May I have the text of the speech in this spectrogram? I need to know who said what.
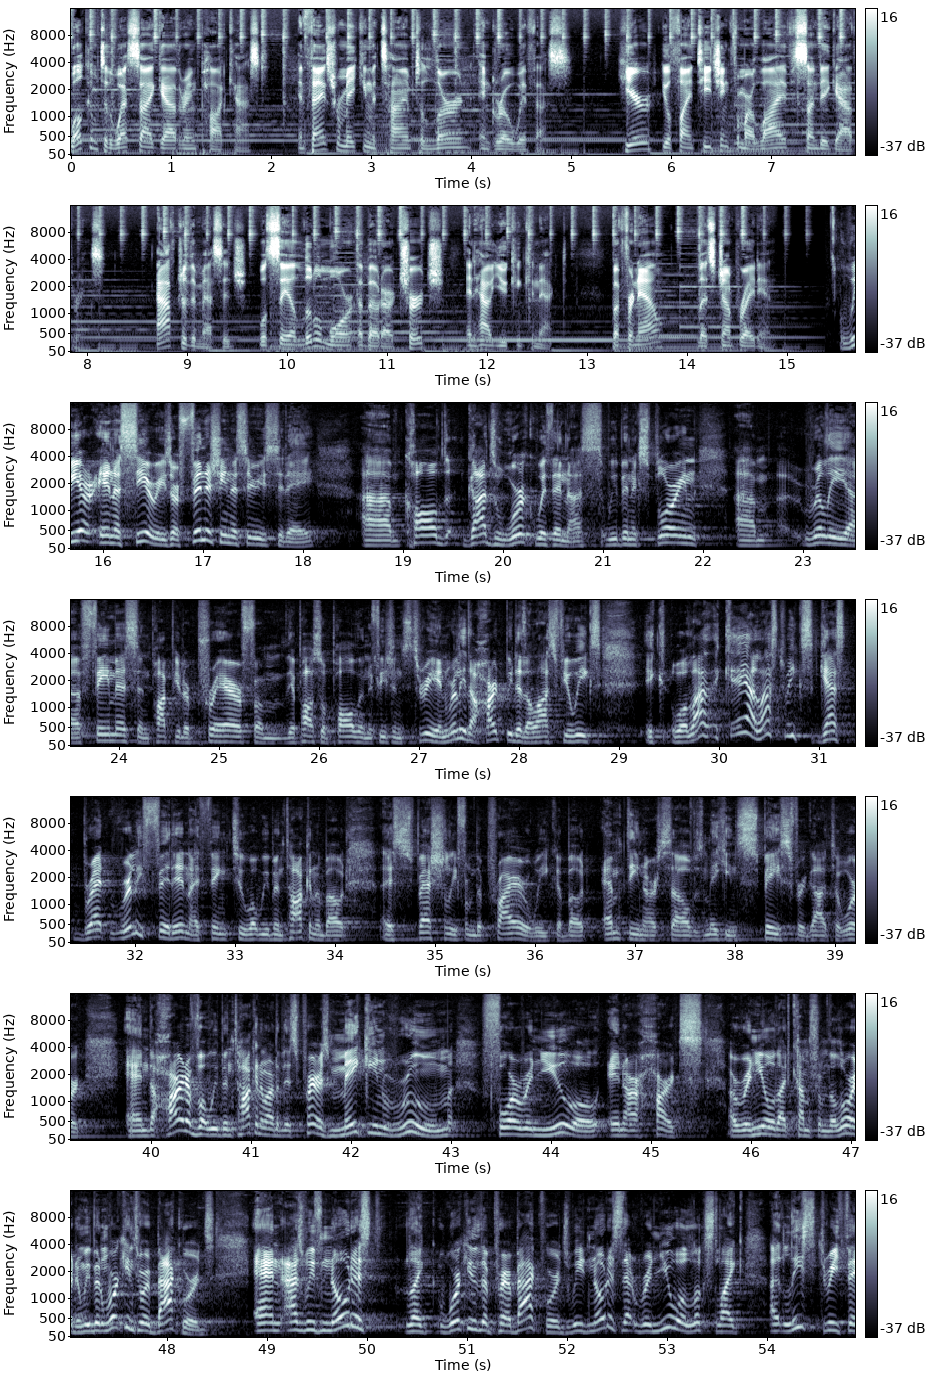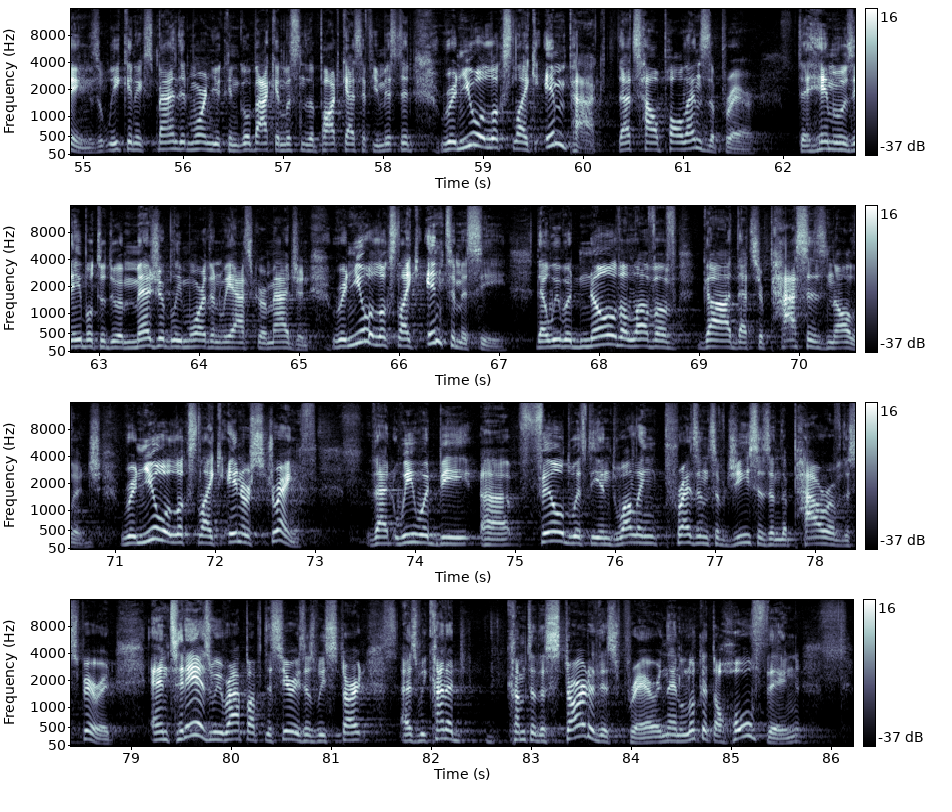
Speaker 1: Welcome to the Westside Gathering podcast, and thanks for making the time to learn and grow with us. Here, you'll find teaching from our live Sunday gatherings. After the message, we'll say a little more about our church and how you can connect. But for now, let's jump right in.
Speaker 2: We are in a series, or finishing a series today, um, called God's Work Within Us. We've been exploring um, really uh, famous and popular prayer from the Apostle Paul in Ephesians 3. And really, the heartbeat of the last few weeks, it, well, last, yeah, last week's guest, Brett, really fit in, I think, to what we've been talking about, especially from the prior week about emptying ourselves, making space for God to work. And the heart of what we've been talking about in this prayer is making room for renewal in our hearts, a renewal that comes from the Lord. And we've been working through it backwards. And as we've noticed, like working through the prayer backwards, we notice that renewal looks like at least three things. We can expand it more, and you can go back and listen to the podcast if you missed it. Renewal looks like impact. That's how Paul ends the prayer. To him who is able to do immeasurably more than we ask or imagine. Renewal looks like intimacy, that we would know the love of God that surpasses knowledge. Renewal looks like inner strength, that we would be uh, filled with the indwelling presence of Jesus and the power of the Spirit. And today, as we wrap up the series, as we start, as we kind of come to the start of this prayer and then look at the whole thing,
